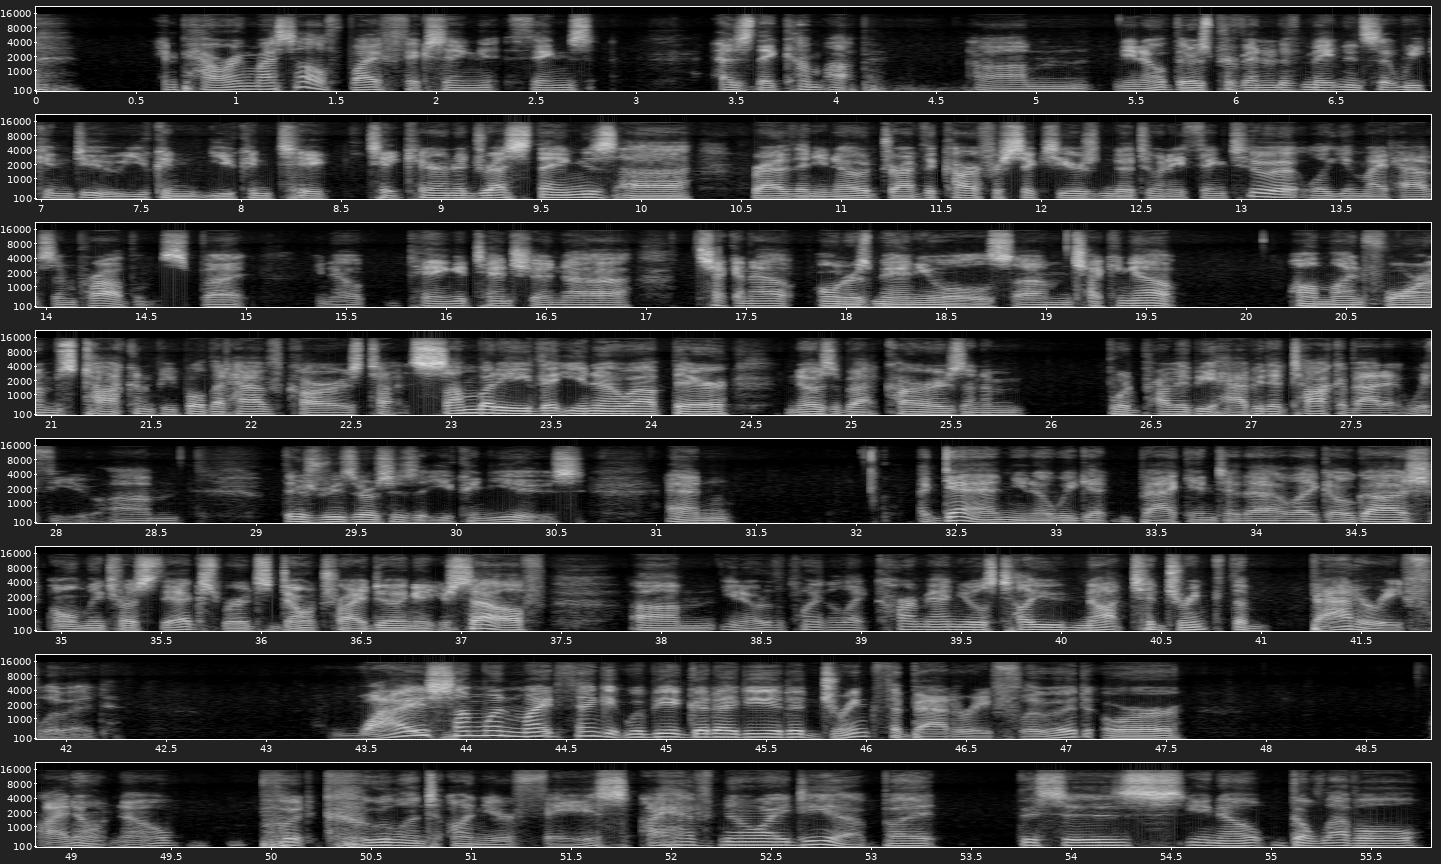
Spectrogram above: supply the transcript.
empowering myself by fixing things as they come up. Um, you know, there's preventative maintenance that we can do. You can you can take take care and address things uh, rather than you know drive the car for six years and don't do anything to it. Well, you might have some problems, but you know, paying attention, uh, checking out owner's manuals, um, checking out online forums, talking to people that have cars, t- somebody that you know out there knows about cars and I'm, would probably be happy to talk about it with you. Um, there's resources that you can use. And again, you know, we get back into that like, oh gosh, only trust the experts. Don't try doing it yourself. Um, you know, to the point that like car manuals tell you not to drink the battery fluid why someone might think it would be a good idea to drink the battery fluid or I don't know, put coolant on your face. I have no idea, but this is, you know, the level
